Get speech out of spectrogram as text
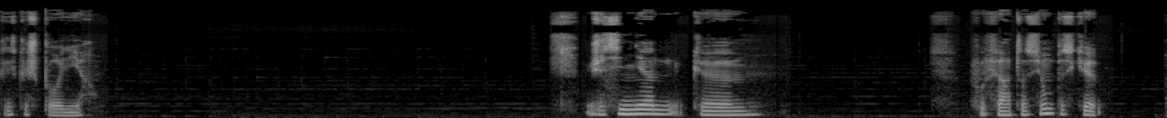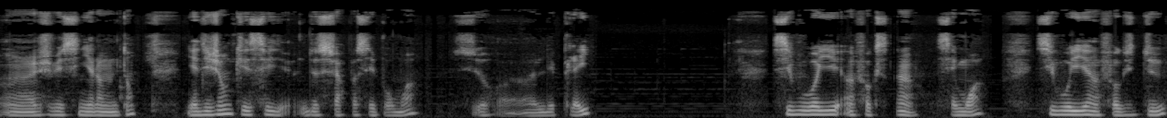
Qu'est-ce que je pourrais dire? Je signale que faut faire attention parce que euh, je vais signaler en même temps. Il y a des gens qui essayent de se faire passer pour moi sur euh, les plays. Si vous voyez un Fox 1, c'est moi. Si vous voyez un Fox 2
